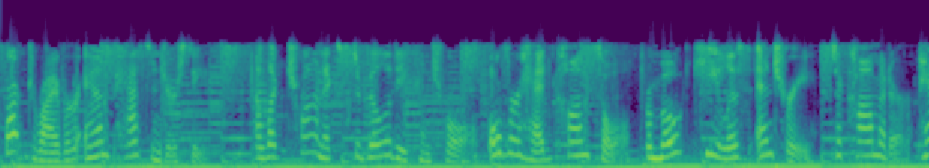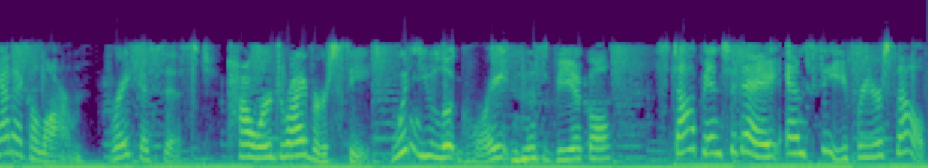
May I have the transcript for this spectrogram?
front driver and passenger seats, electronic stability control, overhead console, remote keyless entry, tachometer, panic alarm, brake assist, power driver's seat. Wouldn't you look great in this vehicle? Stop in today and see for yourself.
